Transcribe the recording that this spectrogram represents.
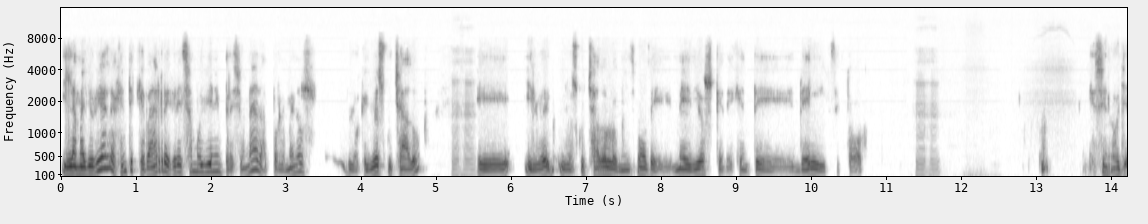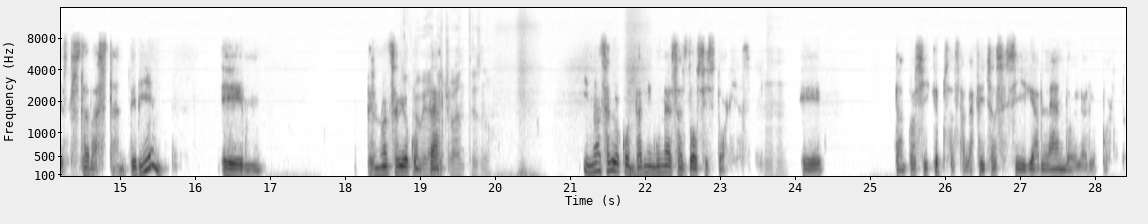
Y la mayoría de la gente que va regresa muy bien impresionada, por lo menos lo que yo he escuchado, eh, y lo he, escuchado lo mismo de medios que de gente del sector. Dicen, oye, esto está bastante bien. Em, pero no han sabido contar. Antes, ¿no? Y no han sabido contar ninguna de esas dos historias. Eh, tanto así que pues, hasta la fecha se sigue hablando del aeropuerto.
